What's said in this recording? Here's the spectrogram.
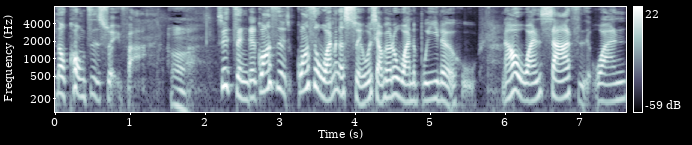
弄控制水阀。嗯所以整个光是光是玩那个水，我小朋友都玩的不亦乐乎。然后玩沙子，玩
